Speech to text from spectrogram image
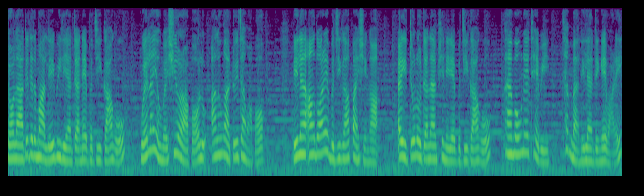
ဒေါ်လာ1.4ဘီလီယံတန်တဲ့ပကြီးကားကိုဝဲလိုက်ရုံပဲရှိတော့တာပေါ့လို့အားလုံးကတွေးကြမှာပေါ့။လေလံအောင်သွားတဲ့ပကြီးကားပိုင်ရှင်ကအဲ့ဒီတိုးလိုတန်လန့်ဖြစ်နေတဲ့ပကြီးကားကိုဖန်ပုံးနဲ့ထည့်ပြီးထပ်မံလေလံတင်ခဲ့ပါတယ်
